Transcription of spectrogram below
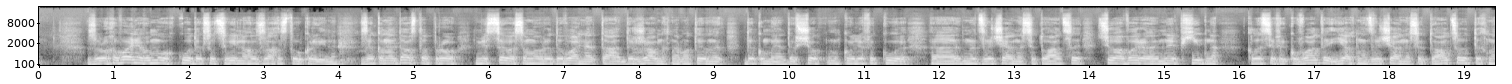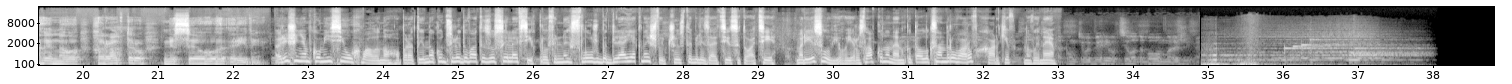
З урахуванням вимог Кодексу цивільного захисту України, законодавства про місцеве самоврядування та державних нормативних документів, що кваліфікує е, надзвичайну ситуацію, цю аварію необхідно класифікувати як надзвичайну ситуацію техногенного характеру місцевого рівня. Рішенням комісії ухвалено оперативно консолідувати зусилля всіх профільних служб для якнайшвидшої стабілізації ситуації. Марія Соловйова, Ярослав Кононенко та Олександр Уваров. Харків. Новини.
